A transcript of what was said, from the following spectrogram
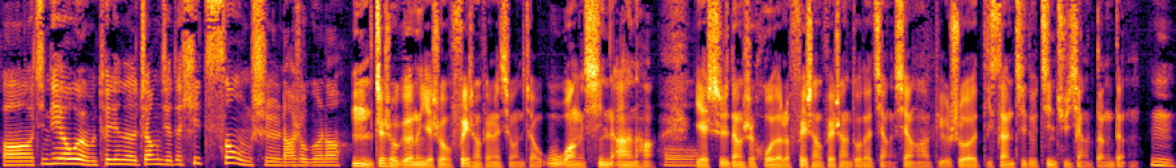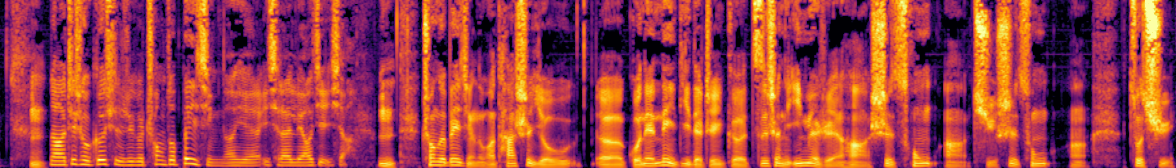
啊，今天要为我们推荐的张杰的 hit song 是哪首歌呢？嗯，这首歌呢也是我非常非常喜欢，叫《勿忘心安》哈，也是当时获得了非常非常多的奖项哈，比如说第三季度金曲奖等等。嗯嗯，那这首歌曲的这个创作背景呢，也一起来了解一下。嗯，创作背景的话，它是由呃国内内地的这个资深的音乐人哈世聪啊曲世聪啊作曲，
